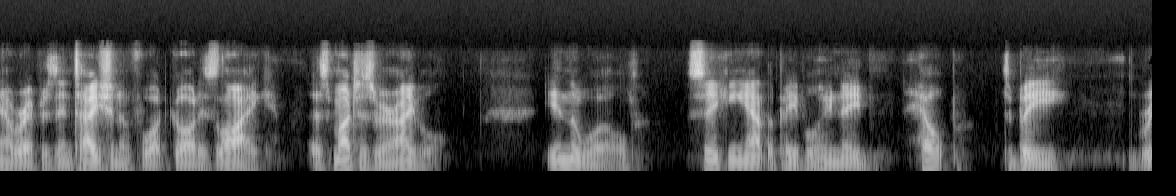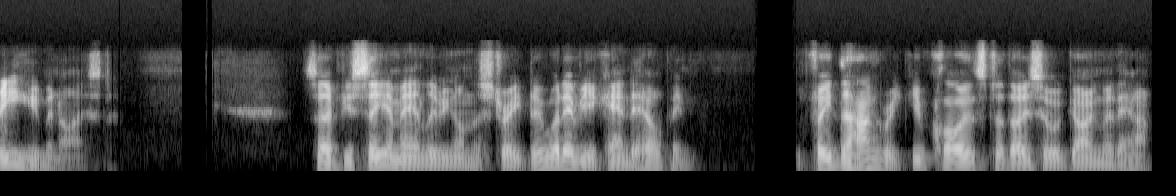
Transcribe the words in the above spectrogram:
our representation of what God is like, as much as we're able in the world, seeking out the people who need help to be rehumanized. So if you see a man living on the street, do whatever you can to help him. Feed the hungry, give clothes to those who are going without,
